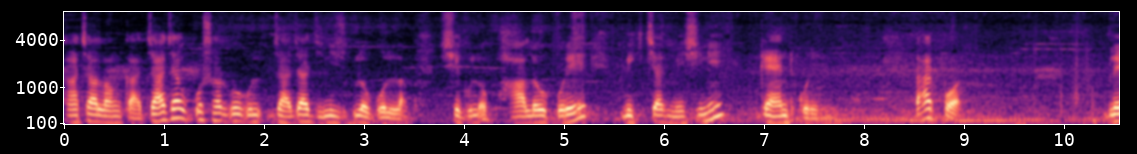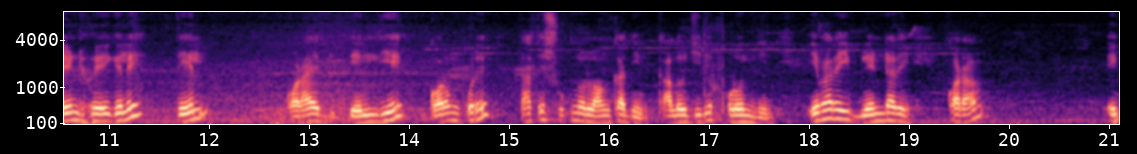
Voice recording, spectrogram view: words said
কাঁচা লঙ্কা, যা যা উপসর্গগুলো, যা যা জিনিসগুলো বললাম, সেগুলো ভালো করে মিক্সচার মেশিনে গ্র্যান্ড করে নিন। তারপর ব্লেন্ড হয়ে গেলে তেল, কড়াইয়ে দি- তেল দিয়ে গরম করে তাতে শুকনো লঙ্কা দিন, কালো জিরে ফোড়ন দিন। এবার এই ব্লেন্ডারে করা এই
